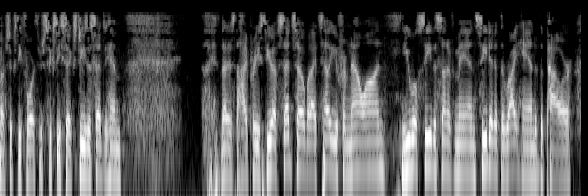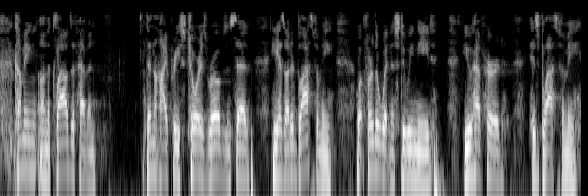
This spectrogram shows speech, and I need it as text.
or 64 through 66. Jesus said to him, that is the high priest, you have said so, but I tell you from now on, you will see the Son of Man seated at the right hand of the power, coming on the clouds of heaven. Then the high priest tore his robes and said, He has uttered blasphemy. What further witness do we need? You have heard his blasphemy.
